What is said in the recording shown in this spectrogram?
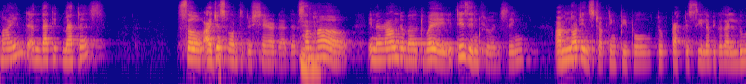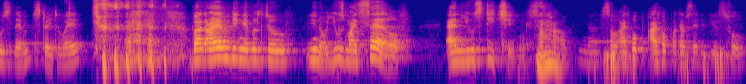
mind and that it matters. So I just wanted to share that, that mm-hmm. somehow, in a roundabout way, it is influencing. I'm not instructing people to practice Sila because I lose them straight away. but I am being able to, you know, use myself and use teaching somehow. Mm-hmm. So I hope, I hope what I've said is useful.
